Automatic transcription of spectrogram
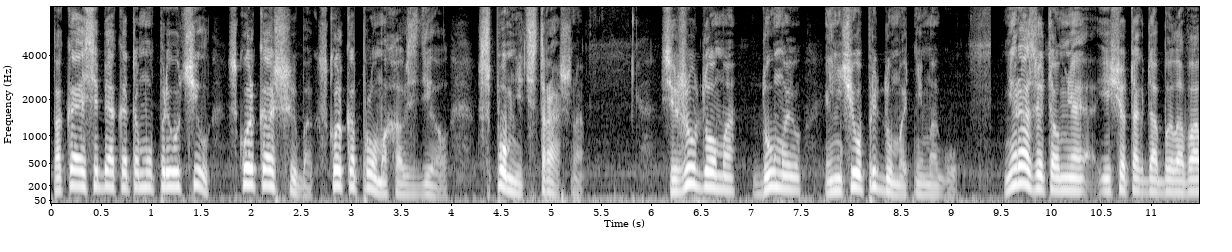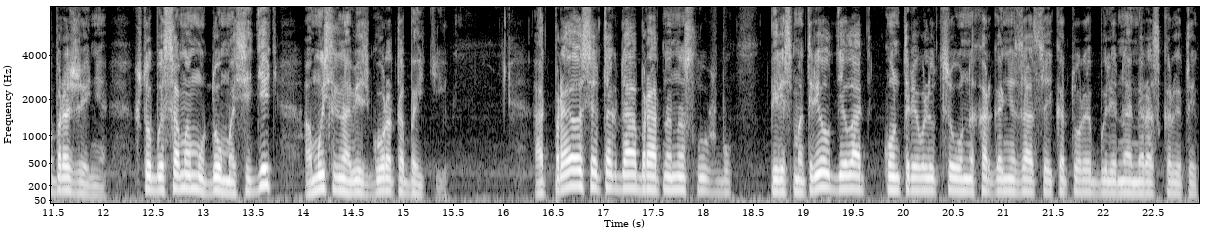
Пока я себя к этому приучил, сколько ошибок, сколько промахов сделал. Вспомнить страшно. Сижу дома, думаю и ничего придумать не могу. Ни разу это у меня еще тогда было воображение, чтобы самому дома сидеть, а мысленно весь город обойти. Отправился тогда обратно на службу, пересмотрел дела контрреволюционных организаций, которые были нами раскрыты,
